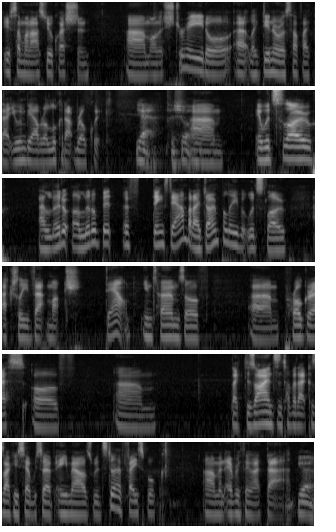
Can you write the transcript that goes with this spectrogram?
if someone asks you a question um, on the street or at like dinner or stuff like that, you wouldn't be able to look it up real quick. Yeah, for sure. Um, it would slow a little a little bit of things down, but I don't believe it would slow actually that much down in terms of um, progress of um, like designs and stuff like that. Because like you said, we still have emails, we'd still have Facebook um, and everything like that. yeah.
